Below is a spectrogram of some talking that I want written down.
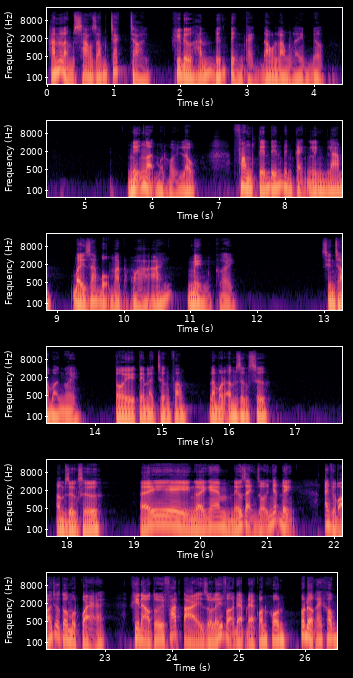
Hắn làm sao dám trách trời khi đưa hắn đến tình cảnh đau lòng này được. Nghĩ ngợi một hồi lâu. Phong tiến đến bên cạnh Linh Lam. Bày ra bộ mặt hòa ái. Mỉm cười. Xin chào mọi người. Tôi tên là Trương Phong. Là một âm dương sư. Âm dương sư? Ấy, người anh em, nếu rảnh rỗi nhất định, Anh phải bói cho tôi một quẻ. Khi nào tôi phát tài rồi lấy vợ đẹp đẻ con khôn. Có được hay không?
